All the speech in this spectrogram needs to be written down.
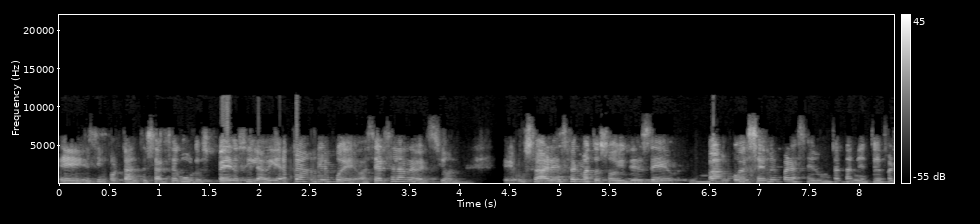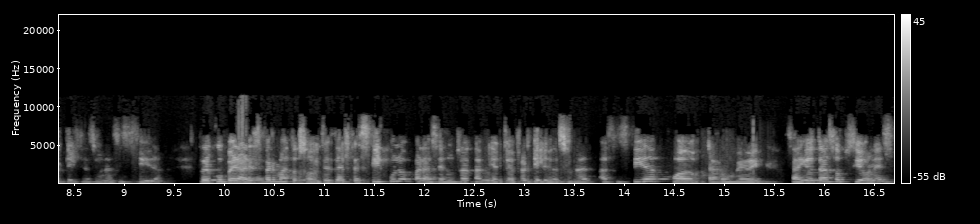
eh, es importante estar seguros. Pero si la vida cambia, puede hacerse la reversión, eh, usar espermatozoides de un banco de semen para hacer un tratamiento de fertilización asistida recuperar espermatozoides del testículo para hacer un tratamiento de fertilización asistida o adoptar un bebé. Hay otras opciones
